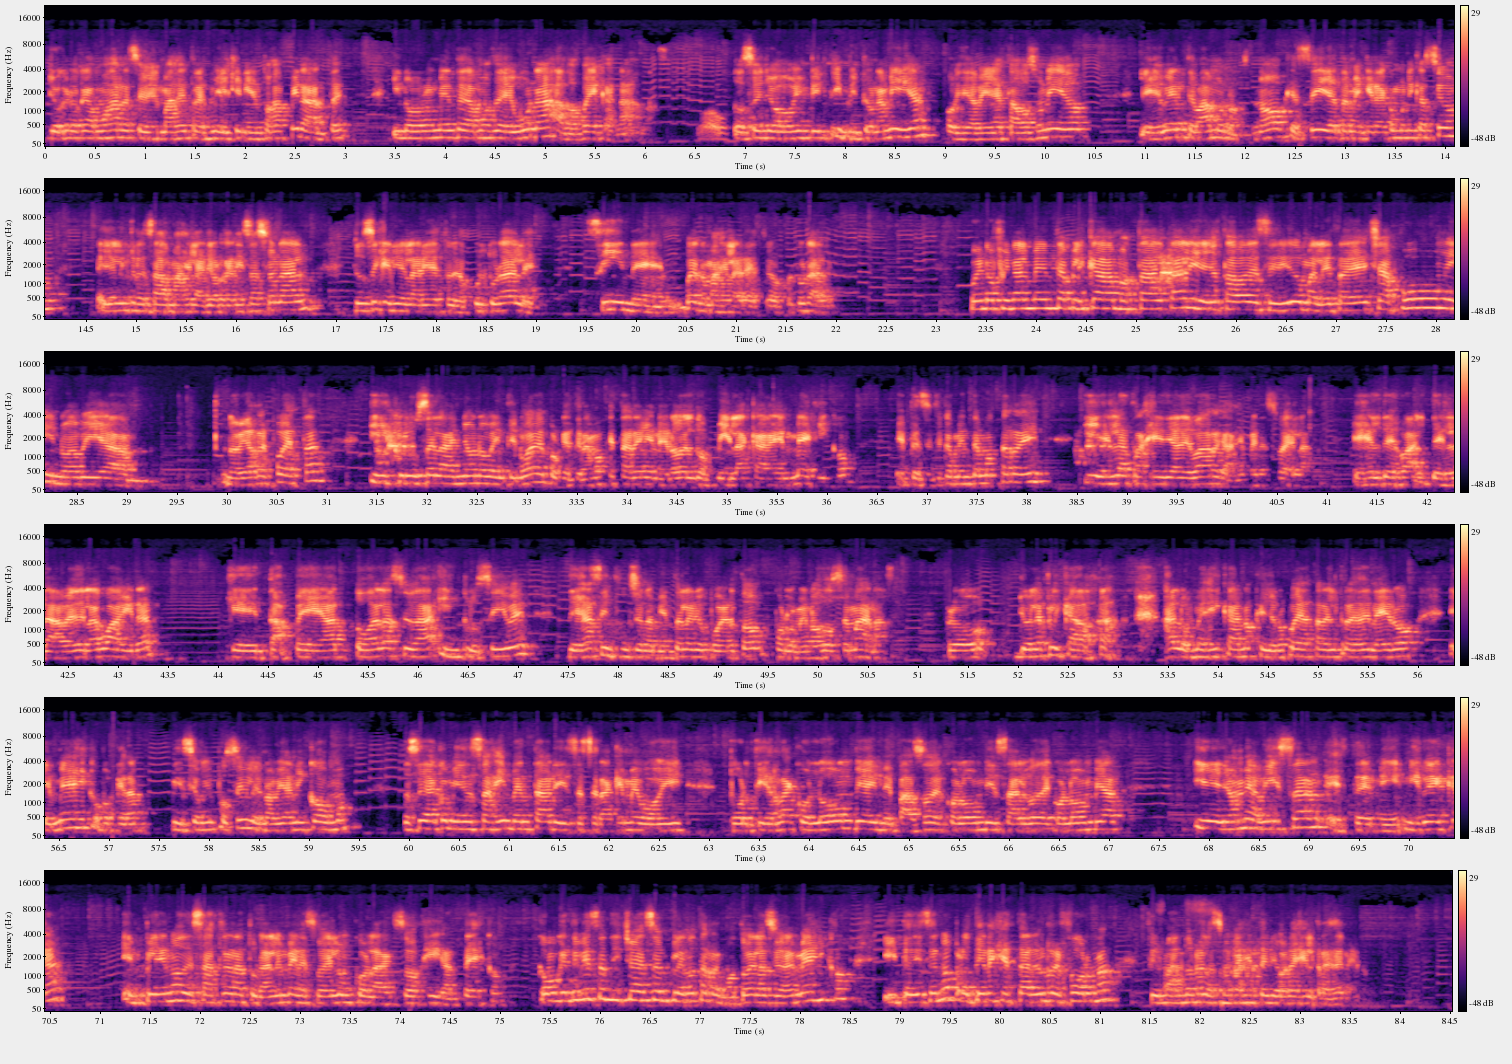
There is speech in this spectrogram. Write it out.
yo creo que vamos a recibir más de 3.500 aspirantes y normalmente damos de una a dos becas nada más. Entonces yo invité, invité, a una amiga, hoy día vive en Estados Unidos, le dije, vente, vámonos. No, que sí, ella también quería comunicación, ella le interesaba más el área organizacional, yo sí quería el área de estudios culturales, cine, bueno, más el área de estudios culturales. Bueno, finalmente aplicamos tal, tal, y yo estaba decidido, maleta hecha, pum, y no había, no había respuesta. Y cruce el año 99, porque tenemos que estar en enero del 2000 acá en México, específicamente en Monterrey, y es la tragedia de Vargas en Venezuela. Es el deslave de la Guaira, que tapea toda la ciudad, inclusive deja sin funcionamiento el aeropuerto por lo menos dos semanas. Pero yo le explicaba a los mexicanos que yo no podía estar el 3 de enero en México porque era misión imposible, no había ni cómo. Entonces ya comienzas a inventar y dices, ¿será que me voy por tierra a Colombia y me paso de Colombia y salgo de Colombia? Y ellos me avisan este, mi, mi beca en pleno desastre natural en Venezuela, un colapso gigantesco. Como que te hubiesen dicho eso en pleno terremoto de la Ciudad de México y te dicen, no, pero tienes que estar en reforma firmando relaciones exteriores el 3 de enero.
